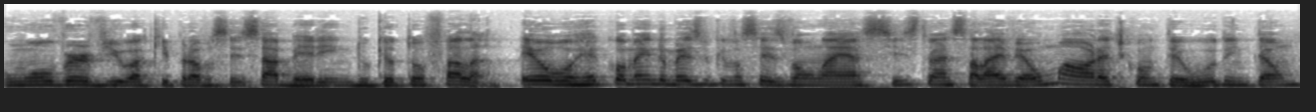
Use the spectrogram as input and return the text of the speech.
um overview aqui para vocês saberem do que eu tô falando. Eu recomendo mesmo que vocês vão lá e assistam. Essa live é uma hora de conteúdo, então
